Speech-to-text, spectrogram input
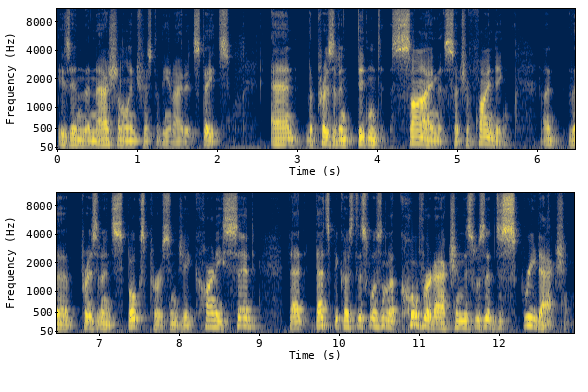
is in the national interest of the United States. And the president didn't sign such a finding. Uh, the president's spokesperson, Jay Carney, said that that's because this wasn't a covert action, this was a discreet action.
